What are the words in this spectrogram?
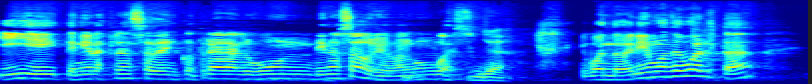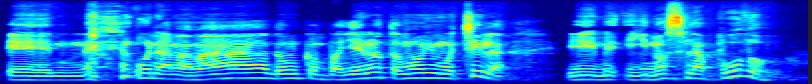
y tenía la esperanza de encontrar algún dinosaurio, algún hueso. Ya. Y cuando veníamos de vuelta, eh, una mamá de un compañero tomó mi mochila y, me- y no se la pudo.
